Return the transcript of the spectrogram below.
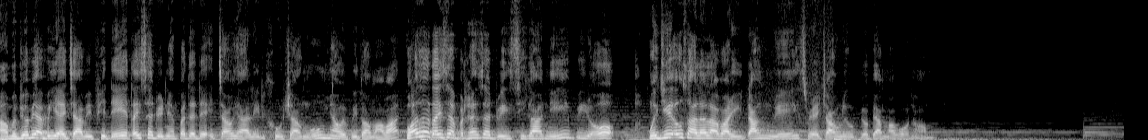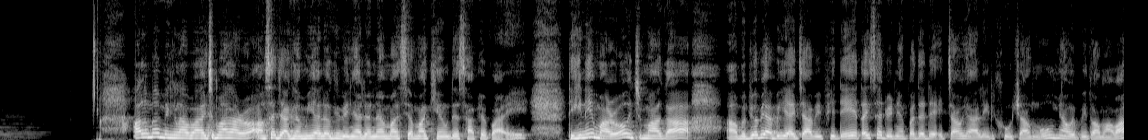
အာမပြောပြပေးရကြပြီဖြစ်တဲ့တိုက်ဆက်တွေနဲ့ပတ်သက်တဲ့အကြောင်းအရာလေးတစ်ခုအကြောင်းကိုမျှဝေပေးသွားမှာပါ။ဘွားဆက်တိုက်ဆက်ပဋ္ဌာန်းဆက်တွေစီကနေပြီးတော့ငွေကြေးဥစ္စာလက်လာပါတွေတောင်းယူရဲဆိုတဲ့အကြောင်းလေးကိုပြောပြမှာပေါ့နော်။အားလုံးပဲမင်္ဂလာပါကျွန်မကတော့အောင်ဆက်ကြကံမီးရလောကီပညာတန်းတန်းမှာဆ iam ခင်ဦးသစ္စာဖြစ်ပါတယ်ဒီကနေ့မှာတော့ကျွန်မက အာမပြောပြပေးရကြပြီဖြစ်တဲ့တိုက်ဆက်တွေနဲ့ပတ်သက်တဲ့အကြောင်းအရာလေးတစ်ခုအကြောင်းကိုမျှဝေပေးသွားမှာပါ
